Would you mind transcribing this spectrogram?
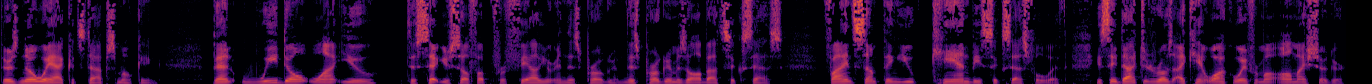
There's no way I could stop smoking. Then we don't want you to set yourself up for failure in this program. This program is all about success. Find something you can be successful with. You say, Dr. DeRose, I can't walk away from all my sugar.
